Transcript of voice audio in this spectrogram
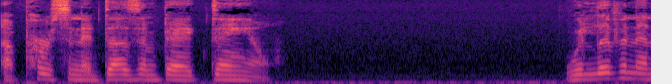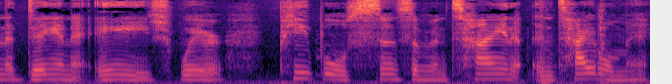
A person that doesn't back down. We're living in a day and an age where people's sense of entitlement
